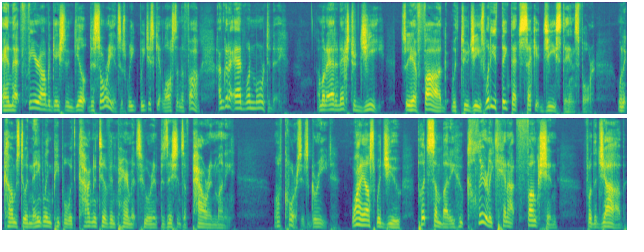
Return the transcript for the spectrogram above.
And that fear, obligation, and guilt disorients us. We, we just get lost in the fog. I'm going to add one more today. I'm going to add an extra G. So you have fog with two G's. What do you think that second G stands for when it comes to enabling people with cognitive impairments who are in positions of power and money? Well, of course, it's greed. Why else would you put somebody who clearly cannot function for the job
